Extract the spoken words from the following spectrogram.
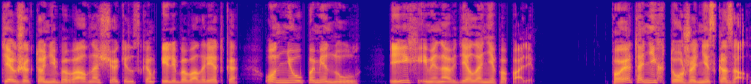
Тех же, кто не бывал в Нащекинском или бывал редко, он не упомянул, и их имена в дело не попали. Поэт о них тоже не сказал.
